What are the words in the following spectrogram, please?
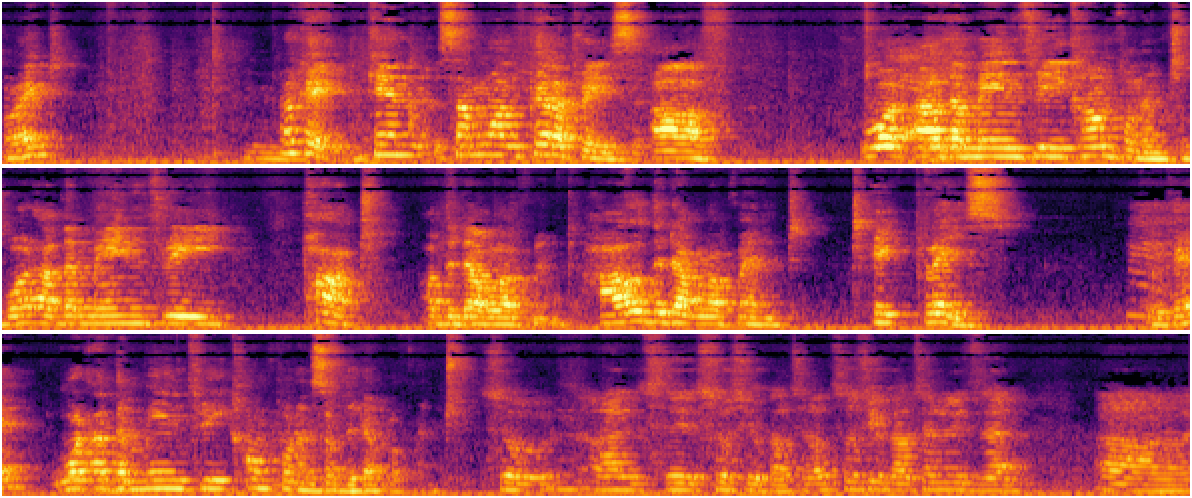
Right? Mm. Okay. Can someone paraphrase of what are the main three components? What are the main three part of the development? How the development take place Okay, what are the main three components of the development? So I'll say sociocultural. Sociocultural is uh, uh,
